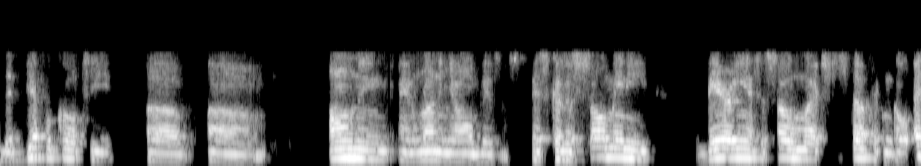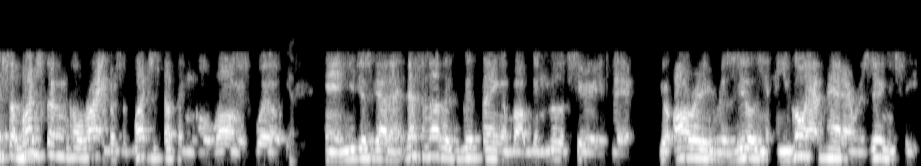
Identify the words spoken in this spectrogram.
the difficulty of um, owning and running your own business. It's because there's so many variants, there's so much stuff that can go. It's a bunch of stuff that can go right, but it's a bunch of stuff that can go wrong as well. Yep. And you just gotta. That's another good thing about being military is that you're already resilient, and you're gonna have to have that resiliency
